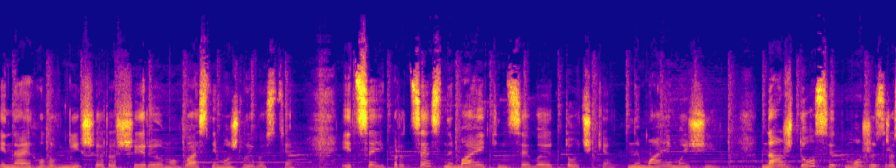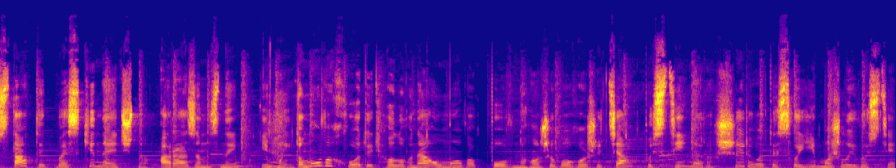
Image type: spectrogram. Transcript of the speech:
і найголовніше розширюємо власні можливості. І цей процес не має кінцевої точки, немає межі. Наш досвід може зростати безкінечно, а разом з ним і ми. Тому виходить головна умова повного живого життя постійно розширювати свої можливості,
